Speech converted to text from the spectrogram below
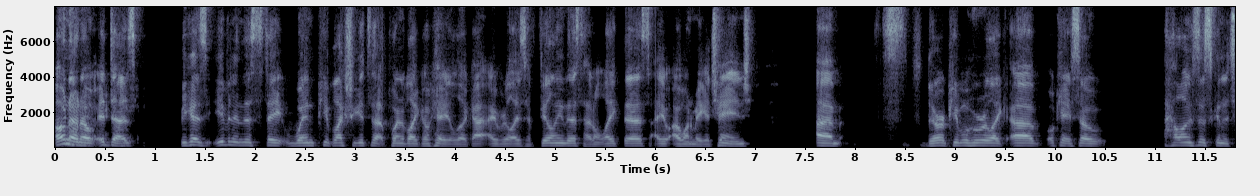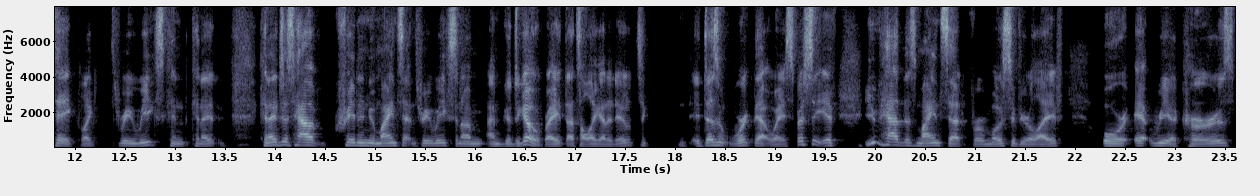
Oh no, no, it does. Because even in this state, when people actually get to that point of like, okay, look, I, I realize I'm feeling this, I don't like this, I, I want to make a change. Um, there are people who are like, uh, okay, so how long is this going to take? Like three weeks? Can can I can I just have create a new mindset in three weeks and I'm I'm good to go? Right? That's all I got to do. Like it doesn't work that way, especially if you've had this mindset for most of your life, or it reoccurs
